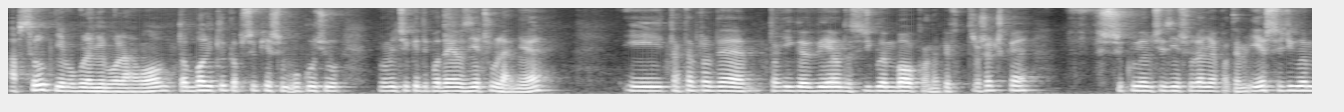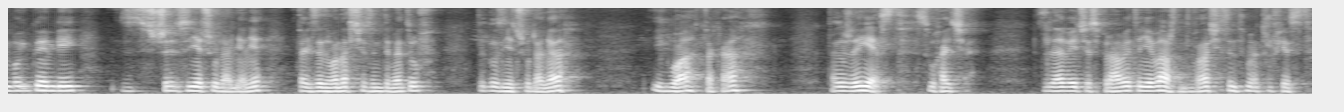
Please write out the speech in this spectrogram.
Absolutnie w ogóle nie bolało. To boli tylko przy pierwszym ukuciu, w momencie, kiedy podają znieczulenie. I tak naprawdę to igłę wbijają dosyć głęboko. Najpierw troszeczkę wszykują ci znieczulenia, potem jeszcze ci głębiej znieczulenia, nie? Tak ze 12 cm tego znieczulenia. Igła taka. Także jest. Słuchajcie, z lewej czy z prawej to nieważne. 12 cm jest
